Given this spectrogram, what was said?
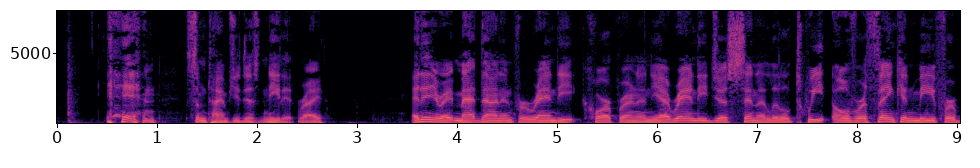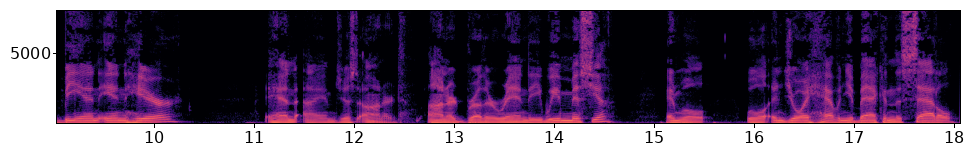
and sometimes you just need it, right? At any rate, Matt Dunn in for Randy Corporon. And yeah, Randy just sent a little tweet over thanking me for being in here. And I am just honored. Honored, brother Randy. We miss you. And we'll, we'll enjoy having you back in the saddle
